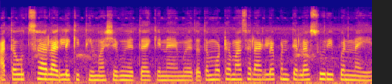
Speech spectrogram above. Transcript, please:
आता उत्साह लागले किती मासे मिळत आहे की नाही मिळत. आता मोठा मासा लागला पण त्याला सुरी पण नाही?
